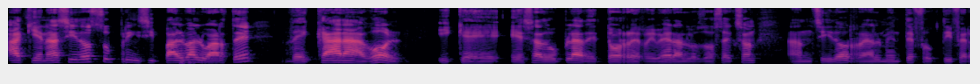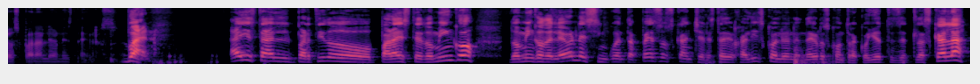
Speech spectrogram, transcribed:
a quien ha sido su principal baluarte de cara a gol y que esa dupla de Torres Rivera, los dos Exxon, han sido realmente fructíferos para Leones Negros. Bueno, ahí está el partido para este domingo. Domingo de Leones, 50 pesos, cancha del Estadio Jalisco, Leones Negros contra Coyotes de Tlaxcala.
